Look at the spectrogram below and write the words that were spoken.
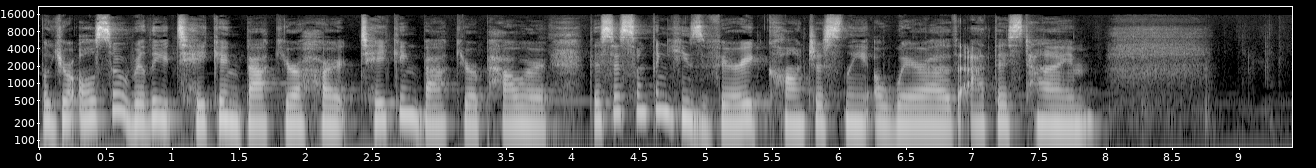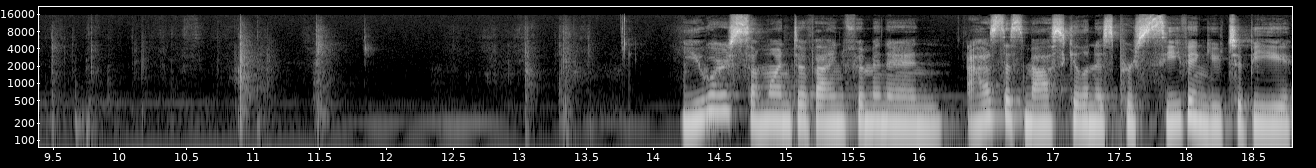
but you're also really taking back your heart, taking back your power. This is something he's very consciously aware of at this time. You are someone divine feminine, as this masculine is perceiving you to be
